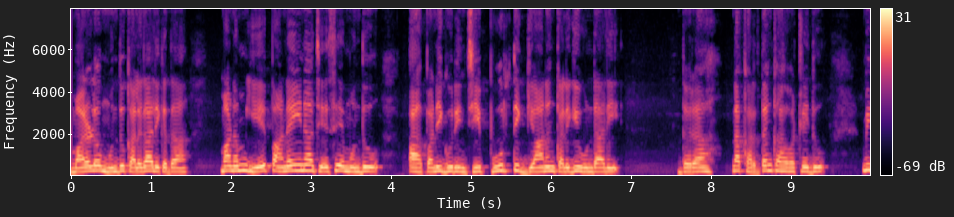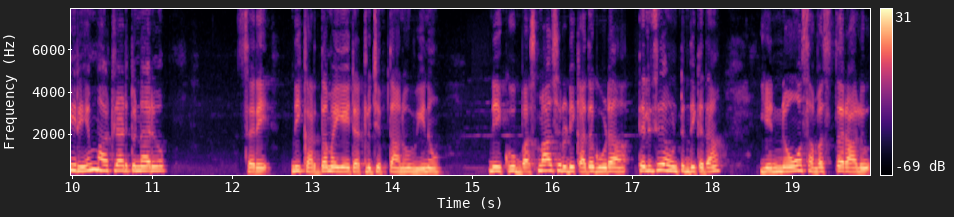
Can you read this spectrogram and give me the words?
మనలో ముందు కలగాలి కదా. మనం ఏ పనైనా చేసే ముందు ఆ పని గురించి పూర్తి జ్ఞానం కలిగి ఉండాలి. దొరా నాకు అర్థం కావట్లేదు. మీరేం మాట్లాడుతున్నారు? సరే నీకు అర్థమయ్యేటట్లు చెప్తాను వీణు. నీకు భస్మాసురుడి కథ కూడా తెలిసే ఉంటుంది కదా. ఎన్నో సంవత్సరాలు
